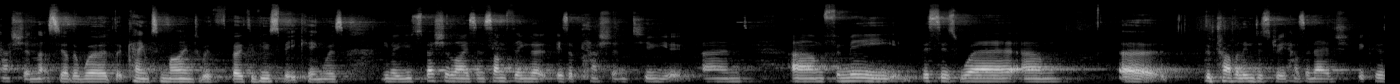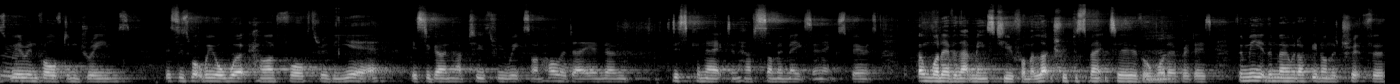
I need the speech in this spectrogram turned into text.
passion. That's the other word that came to mind with both of you speaking was, you know, you specialize in something that is a passion to you. And um, for me, this is where um, uh, the travel industry has an edge because we're involved in dreams. This is what we all work hard for through the year, is to go and have two, three weeks on holiday and go and disconnect and have some amazing experience. And whatever that means to you from a luxury perspective or whatever it is. For me at the moment, I've been on a trip for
